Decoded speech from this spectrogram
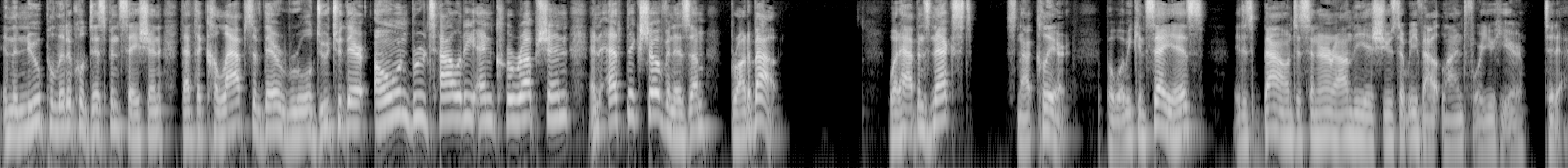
in the new political dispensation that the collapse of their rule due to their own brutality and corruption and ethnic chauvinism brought about. What happens next? It's not clear, but what we can say is it is bound to center around the issues that we've outlined for you here today.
